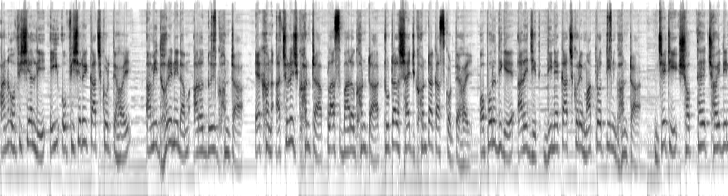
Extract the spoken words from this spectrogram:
আনঅফিসিয়ালি এই অফিসেরই কাজ করতে হয়। আমি ধরে নিলাম আরও দুই ঘণ্টা। এখন আটচল্লিশ ঘণ্টা প্লাস বারো ঘণ্টা টোটাল ষাট ঘণ্টা কাজ করতে হয়। অপরদিকে আরিজিৎ দিনে কাজ করে মাত্র তিন ঘণ্টা, যেটি সপ্তাহে ছয় দিন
